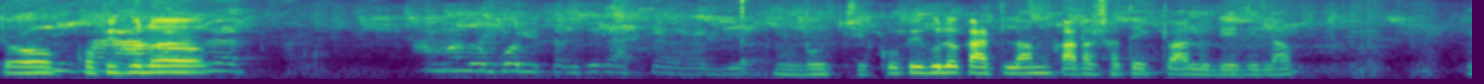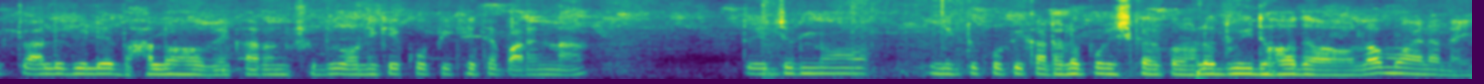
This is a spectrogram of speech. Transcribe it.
তো কপিগুলো বুঝছি, কপিগুলো কাটলাম, কাটার সাথে একটু আলু দিয়ে দিলাম। একটু আলু দিলে ভালো হবে, কারণ শুধু অনেকে কপি খেতে পারেন না। তো এই জন্য একটু কপি কাটালো, পরিষ্কার করা হলো, দুই ধোয়া দেওয়া হলো, ময়লা নাই।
